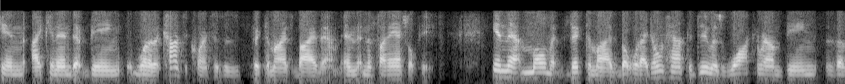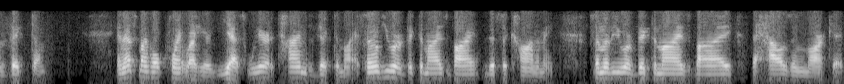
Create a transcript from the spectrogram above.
can I can end up being one of the consequences is victimized by them and, and the financial piece. In that moment, victimized, but what I don't have to do is walk around being the victim. And that's my whole point right here. Yes, we are at times victimized. Some of you are victimized by this economy. Some of you are victimized by the housing market.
